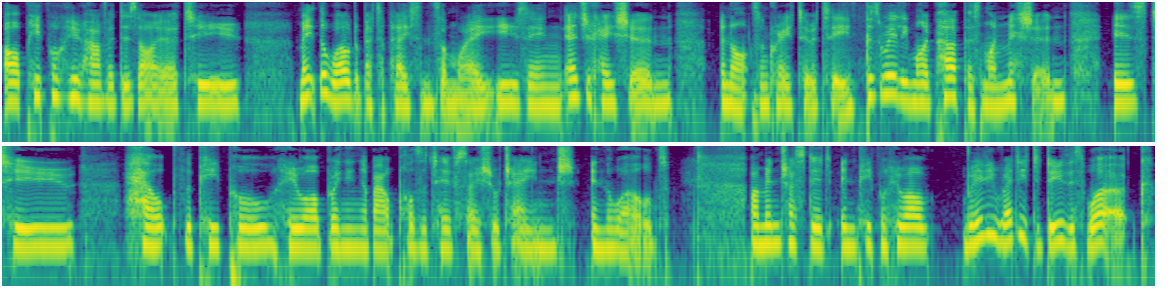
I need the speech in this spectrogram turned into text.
are people who have a desire to make the world a better place in some way using education and arts and creativity. Because really, my purpose, my mission is to help the people who are bringing about positive social change in the world. I'm interested in people who are really ready to do this work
